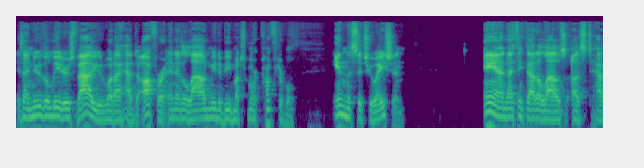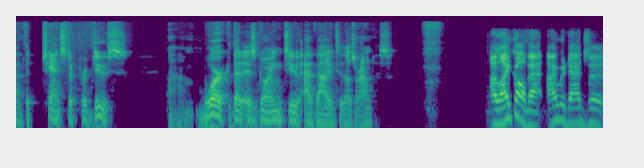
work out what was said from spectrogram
is I knew the leaders valued what I had to offer and it allowed me to be much more comfortable in the situation. And I think that allows us to have the chance to produce um, work that is going to add value to those around us. I like all that. I would add to,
